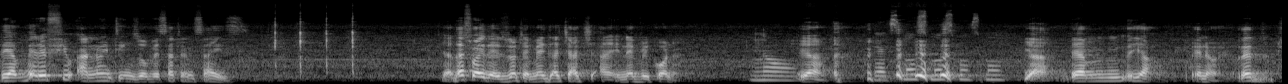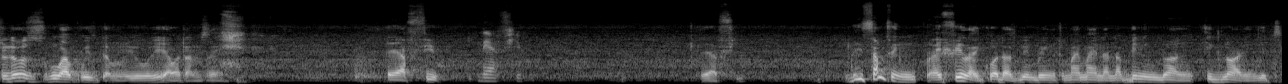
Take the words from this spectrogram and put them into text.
There are very few anointings of a certain size. Yeah, that's why there is not a mega church uh, in every corner. No. Yeah, They are small, small, small, small. yeah, they are, mm, yeah. Anyway, let, to those who have wisdom, you will hear what I'm saying. There are few. They are few. There are few. There's something I feel like God has been bringing to my mind, and I've been ignoring, ignoring it.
